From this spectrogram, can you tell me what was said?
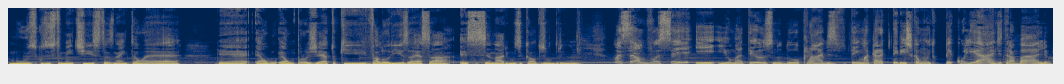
músicos, instrumentistas, né? Então é é, é, um, é um projeto que valoriza essa, esse cenário musical de Londrina. Né? Marcelo, você e, e o Matheus no Duo Claves tem uma característica muito peculiar de trabalho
